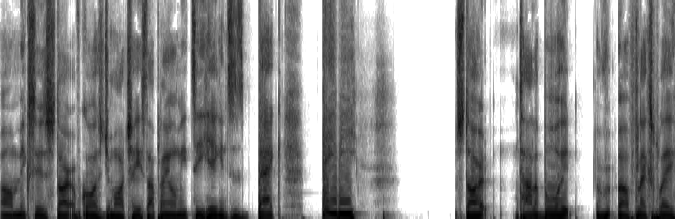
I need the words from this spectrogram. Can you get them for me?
Um, Mixes start, of course. Ja'Marr Chase, stop playing on me. Tee Higgins is back, baby. Start. Tyler Boyd, uh, flex play.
